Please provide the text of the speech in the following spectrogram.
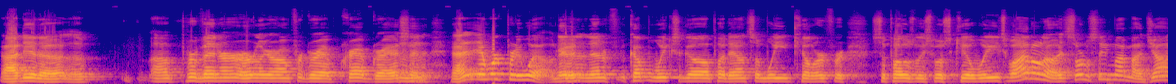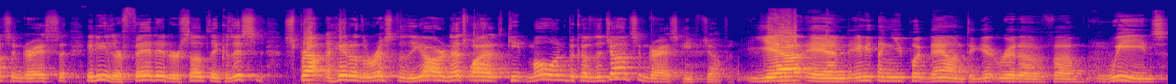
I, I did a, a, a preventer earlier on for crab, crabgrass, and, and it worked pretty well. And then, and then a f- couple weeks ago, I put down some weed killer for supposedly supposed to kill weeds. Well, I don't know. It sort of seemed like my Johnson grass, it either fed it or something, because it's sprouting ahead of the rest of the yard, and that's why I keep mowing because the Johnson grass keeps jumping. Yeah, and anything you put down to get rid of um, weeds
